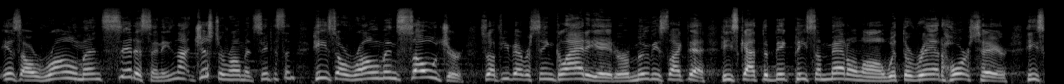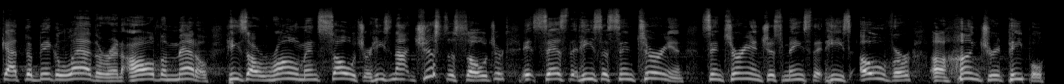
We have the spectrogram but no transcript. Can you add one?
is a Roman citizen. He's not just a Roman citizen, he's a Roman soldier. So if you've ever seen Gladiator or movies like that, he's got the big piece of metal on with the red red horsehair. He's got the big leather and all the metal. He's a Roman soldier. He's not just a soldier, it says that he's a centurion. Centurion just means that he's over a hundred people.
